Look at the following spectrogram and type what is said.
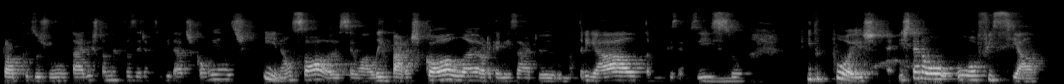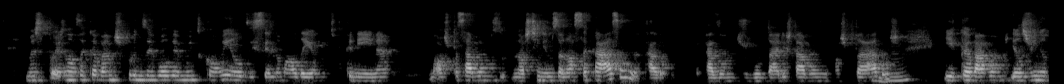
próprios, os voluntários, também fazer atividades com eles, e não só, sei lá, limpar a escola, organizar o material, também fizemos isso. Uhum e depois, isto era o, o oficial, mas depois nós acabamos por nos envolver muito com eles e sendo uma aldeia muito pequenina, nós passávamos, nós tínhamos a nossa casa, a casa, a casa onde os voluntários estavam hospedados uhum. e acabávamos, eles vinham,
